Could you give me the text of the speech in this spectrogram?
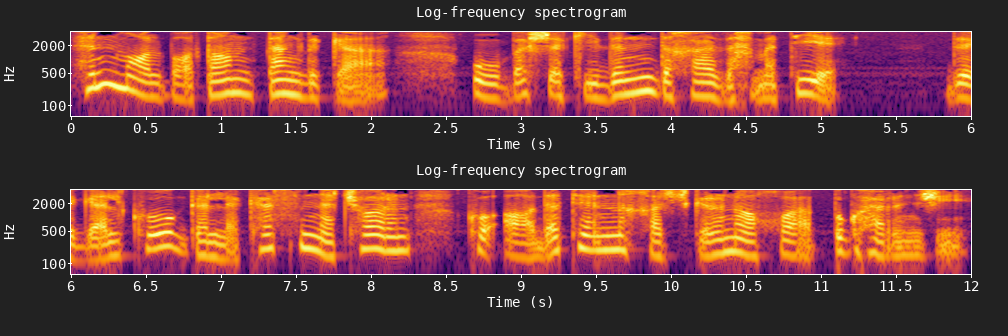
هن مال باتان تنگ دکه و بشکیدن دخه زحمتیه. گل کو گل کس نچارن کو عادتن خرج کرنا خواه بگهرنجی.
